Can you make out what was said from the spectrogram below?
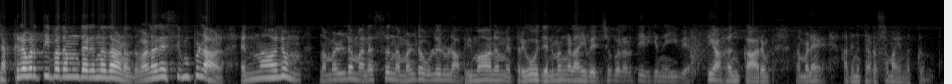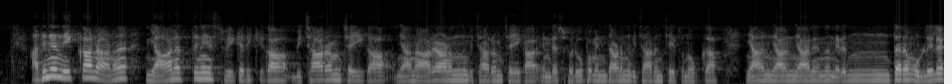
ചക്രവർത്തി പദം തരുന്നതാണത്. വളരെ സിമ്പിളാണ്. എന്നാലും നമ്മളുടെ മനസ്സ് നമ്മളുടെ ഉള്ളിലുള്ള അഭിമാനം എത്രയോ ജന്മങ്ങളായി വെച്ചു പുലർത്തിയിരിക്കുന്ന ഈ വ്യക്തി അഹങ്കാരം നമ്മളെ അതിന് തടസ്സമായി നിൽക്കുന്നു. അതിനെ നീക്കാനാണ് ജ്ഞാനത്തിനെ സ്വീകരിക്കുക വിചാരം ചെയ്യുക. ഞാൻ ആരാണെന്ന് വിചാരം ചെയ്യുക എന്റെ സ്വരൂപം എന്താണെന്ന് വിചാരം ചെയ്തു നോക്കുക. ഞാൻ ഞാൻ ഞാൻ എന്ന് നിരന്തരം ഉള്ളിൽ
